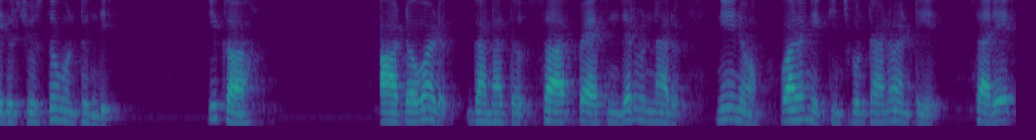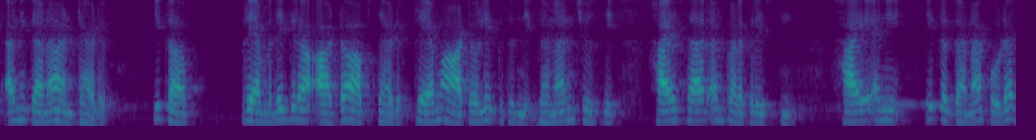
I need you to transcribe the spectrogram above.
ఎదురు చూస్తూ ఉంటుంది. ఇక ఆటోవాడు ఘనతో సార్ ప్యాసింజర్ ఉన్నారు. నేను వాళ్ళని ఎక్కించుకుంటాను అంటే సరే అని ఘన అంటాడు. ఇక ప్రేమ దగ్గర ఆటో ఆపుతాడు. ప్రేమ ఆటోలో ఎక్కుతుంది. ఘనాన్ని చూసి హాయ్ సార్ అని పలకరిస్తుంది. హాయ్ అని ఇక ఘన కూడా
